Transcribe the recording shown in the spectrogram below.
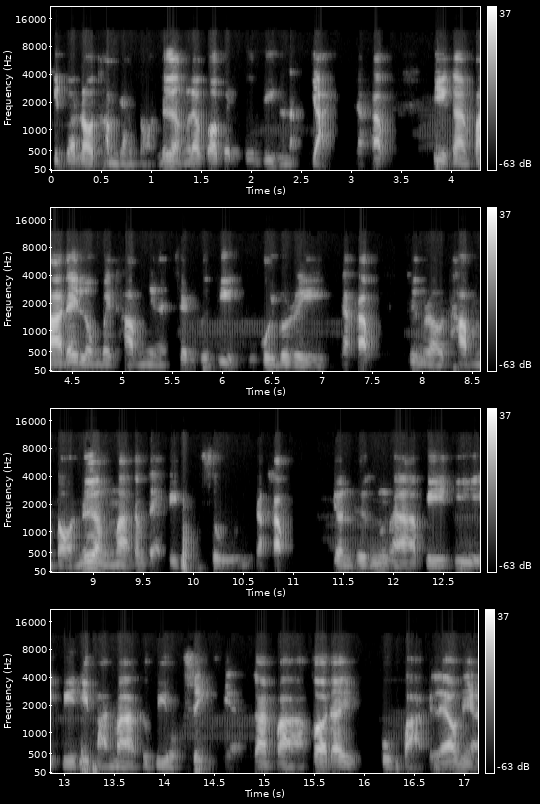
คิดว่าเราทำอย่างต่อเนื่อง แล้วก็เป็นพื้นที่ขนาดใหญ่นะครับ ที่การปลาได้ลงไปทำเนี่ย เช่นพื้นที่กุยบุรีนะครับ ซึ่งเราทำต่อเนื่องมาตั้งแต่ปี 60 นะครับ จนถึงปีที่ปีที่ผ่านมาคือปี 64 เนี่ย การป่าก็ได้ปลูกป่าไปแล้วเนี่ย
